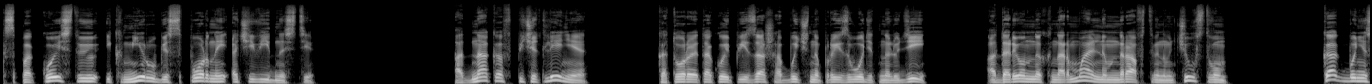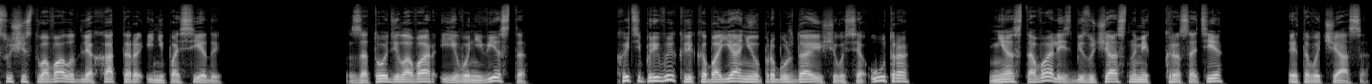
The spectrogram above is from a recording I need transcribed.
к спокойствию и к миру бесспорной очевидности. Однако впечатление, которое такой пейзаж обычно производит на людей, одаренных нормальным нравственным чувством, как бы не существовало для Хаттера и непоседы. Зато деловар и его невеста, хоть и привыкли к обаянию пробуждающегося утра, не оставались безучастными к красоте этого часа.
